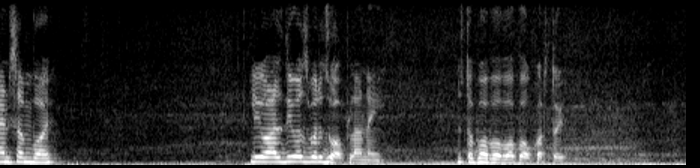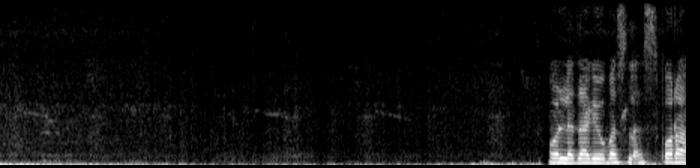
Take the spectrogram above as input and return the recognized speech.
हँडसम बॉय लिओ आज दिवसभर झोपला नाही. नुसतं बॉ बॉ करतोय. ओल्या जागेवर बसलास पोरा.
